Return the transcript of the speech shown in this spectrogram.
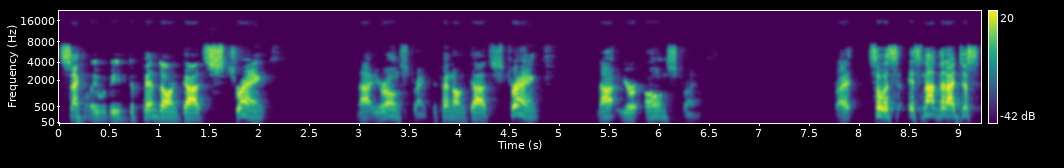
secondly, would be depend on God's strength, not your own strength. Depend on God's strength, not your own strength right? So it's, it's not that I just,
